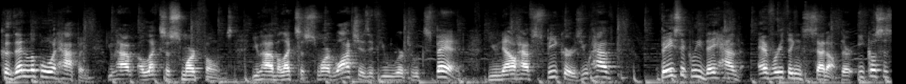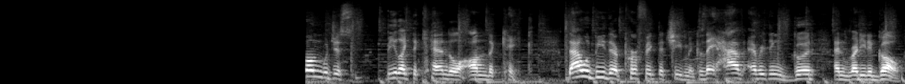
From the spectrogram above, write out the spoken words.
Because then look what would happen. You have Alexa smartphones. You have Alexa smartwatches if you were to expand. You now have speakers. You have basically they have everything set up. Their ecosystem would just be like the candle on the cake. That would be their perfect achievement because they have everything good and ready to go.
